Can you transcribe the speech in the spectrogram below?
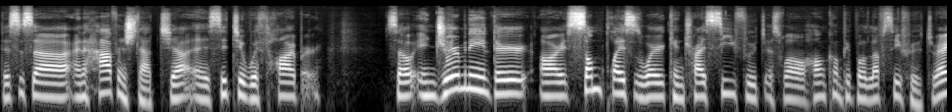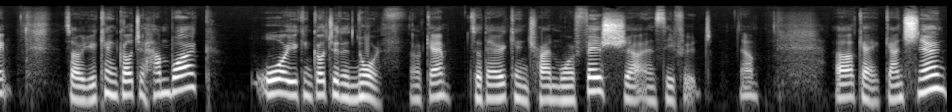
this is uh, eine Hafenstadt. Yeah, a city with harbor. So in Germany, there are some places where you can try seafood as well. Hong Kong people love seafood, right? So you can go to Hamburg or you can go to the north, okay? So there you can try more fish uh, and seafood. Ja. Okay, ganz schnell.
